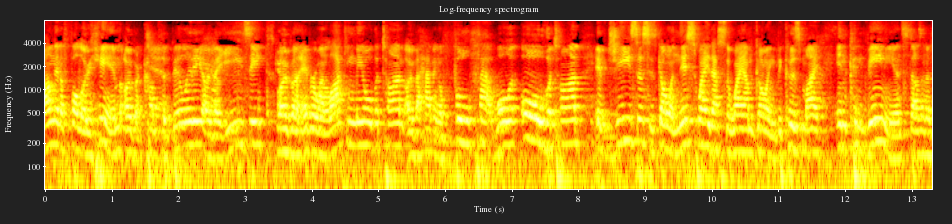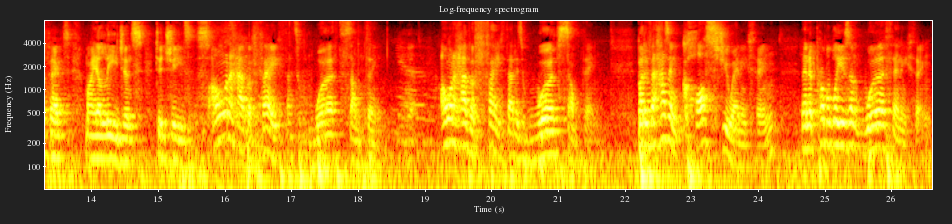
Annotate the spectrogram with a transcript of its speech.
I'm going to follow him over comfortability. Yeah over easy, over everyone liking me all the time, over having a full fat wallet all the time. If Jesus is going this way, that's the way I'm going because my inconvenience doesn't affect my allegiance to Jesus. I want to have a faith that's worth something. I want to have a faith that is worth something. But if it hasn't cost you anything, then it probably isn't worth anything.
